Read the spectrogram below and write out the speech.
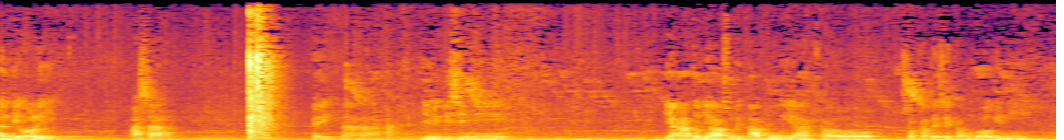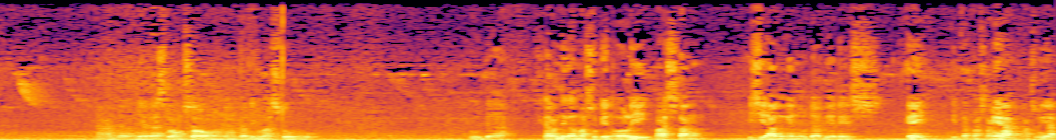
ganti oli, pasang. Oke, nah, jadi di sini yang aturnya langsung ditabung ya kalau sok KTC tabung bawah gini. Nah, dalamnya ada selongsong yang tadi masuk. Udah, sekarang tinggal masukin oli, pasang, isi angin udah beres. Oke, kita pasang ya, langsung ya.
